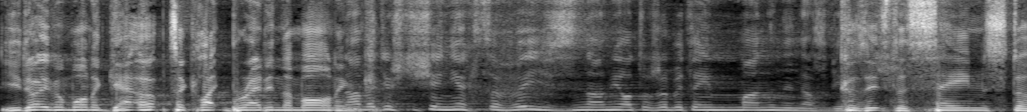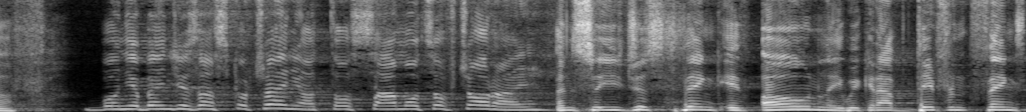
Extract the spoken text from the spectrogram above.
You don't even want to get up to collect bread in the morning Nawet już ci się nie chce wyjść z namiotu, żeby tej manny nazbierać. because it's the same stuff. Bo nie będzie zaskoczenia, to samo co wczoraj. And so you just think if only we could have different things,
